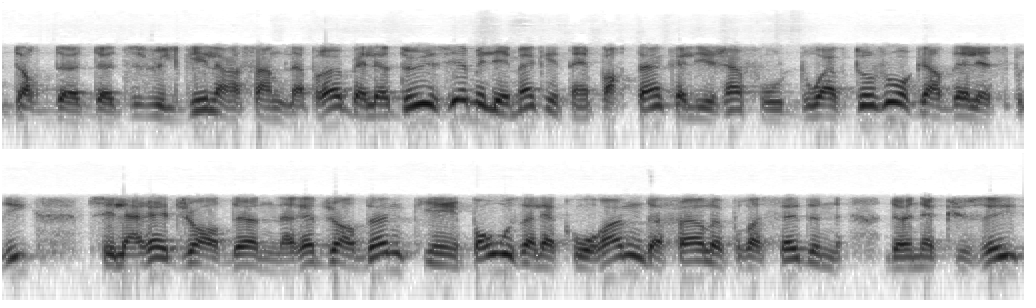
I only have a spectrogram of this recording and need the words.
de, divulguer l'ensemble de la preuve, ben, le deuxième élément qui est important que les gens doivent toujours garder à l'esprit, c'est l'arrêt Jordan. L'arrêt Jordan qui impose à la couronne de faire le procès d'un accusé,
